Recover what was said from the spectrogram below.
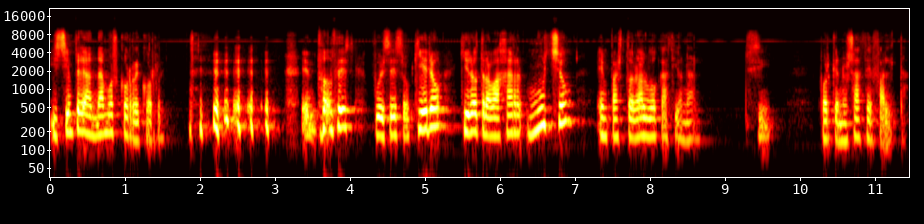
y siempre andamos corre, corre. Entonces, pues eso, quiero, quiero trabajar mucho en pastoral vocacional, sí, porque nos hace falta.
